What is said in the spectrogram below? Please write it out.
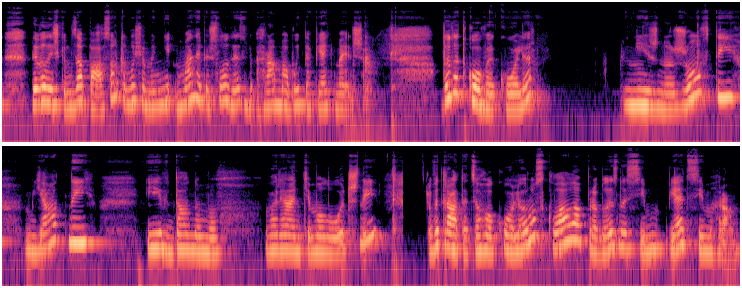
невеличким запасом, тому що мені, в мене пішло десь грам, мабуть, на 5 менше. Додатковий колір ніжно-жовтий, м'ятний і в даному варіанті молочний. Витрата цього кольору склала приблизно 5-7 грам.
